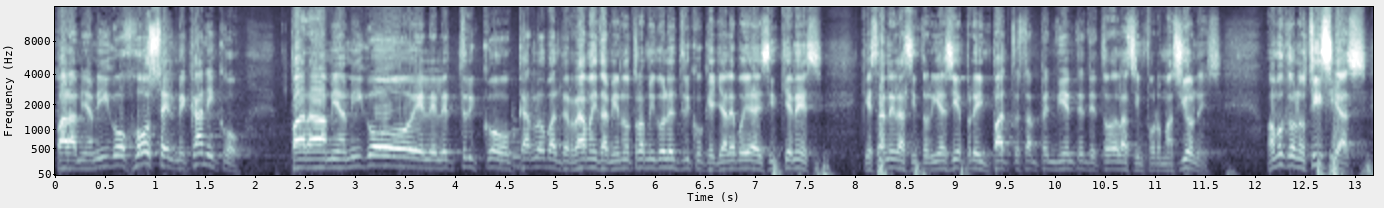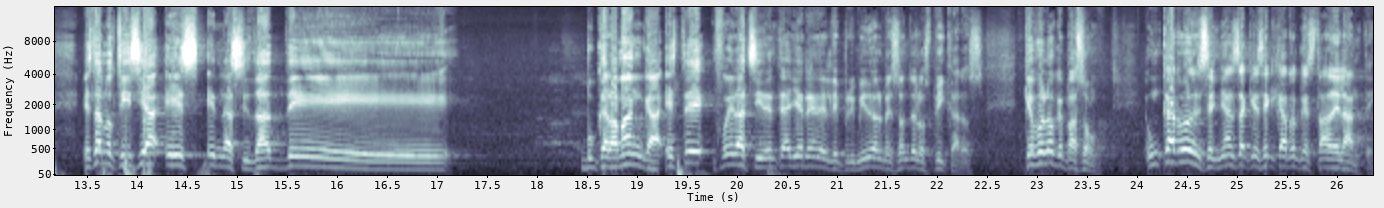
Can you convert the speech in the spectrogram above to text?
para mi amigo José, el mecánico. Para mi amigo el eléctrico Carlos Valderrama y también otro amigo eléctrico que ya les voy a decir quién es, que están en la sintonía siempre de impacto, están pendientes de todas las informaciones. Vamos con noticias. Esta noticia es en la ciudad de Bucaramanga. Este fue el accidente ayer en el deprimido del Mesón de los Pícaros. ¿Qué fue lo que pasó? Un carro de enseñanza que es el carro que está adelante.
